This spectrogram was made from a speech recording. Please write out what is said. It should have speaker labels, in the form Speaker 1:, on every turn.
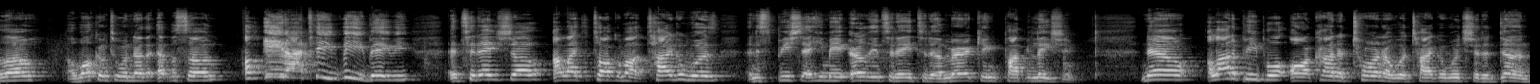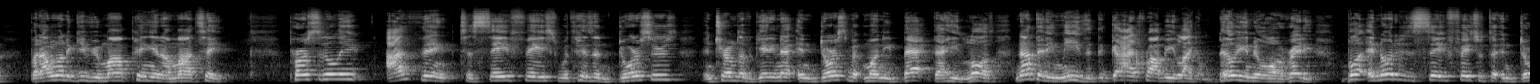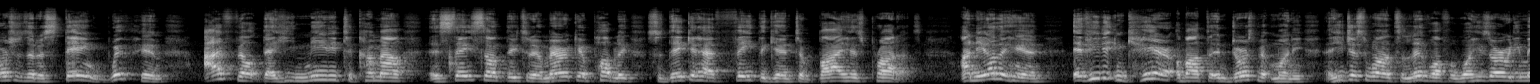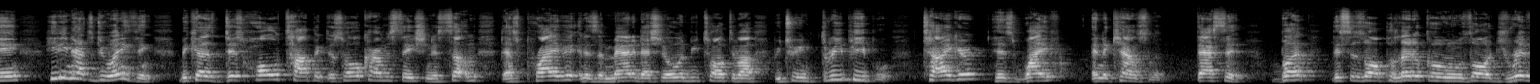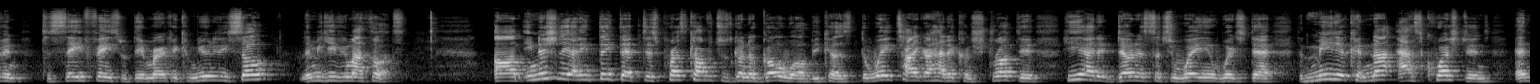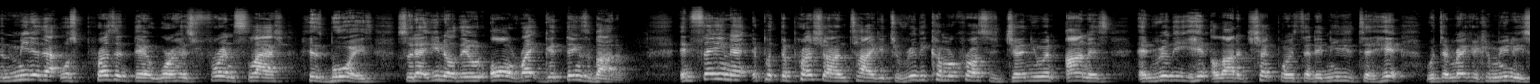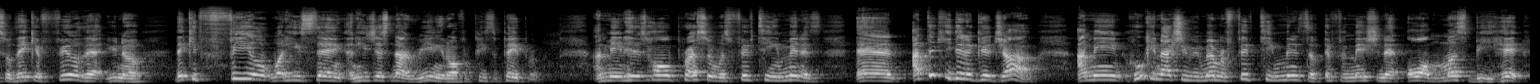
Speaker 1: Hello, and welcome to another episode of E.TV, baby. In today's show, I like to talk about Tiger Woods and the speech that he made earlier today to the American population. Now, a lot of people are kind of torn on what Tiger Woods should have done, but I want to give you my opinion on my take. Personally, I think to save face with his endorsers in terms of getting that endorsement money back that he lost, not that he needs it, the guy's probably like a billionaire already, but in order to save face with the endorsers that are staying with him, I felt that he needed to come out and say something to the American public so they could have faith again to buy his products. On the other hand, if he didn't care about the endorsement money and he just wanted to live off of what he's already made, he didn't have to do anything because this whole topic, this whole conversation is something that's private and is a matter that should only be talked about between three people Tiger, his wife, and the counselor. That's it. But this is all political and was all driven to save face with the American community. So let me give you my thoughts. Um, initially, I didn't think that this press conference was going to go well because the way Tiger had it constructed, he had it done in such a way in which that the media could not ask questions, and the media that was present there were his friends slash his boys, so that you know they would all write good things about him. In saying that, it put the pressure on Tiger to really come across as genuine, honest, and really hit a lot of checkpoints that it needed to hit with the American community so they could feel that, you know, they could feel what he's saying and he's just not reading it off a piece of paper. I mean, his whole presser was 15 minutes, and I think he did a good job. I mean, who can actually remember 15 minutes of information that all must be hit?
